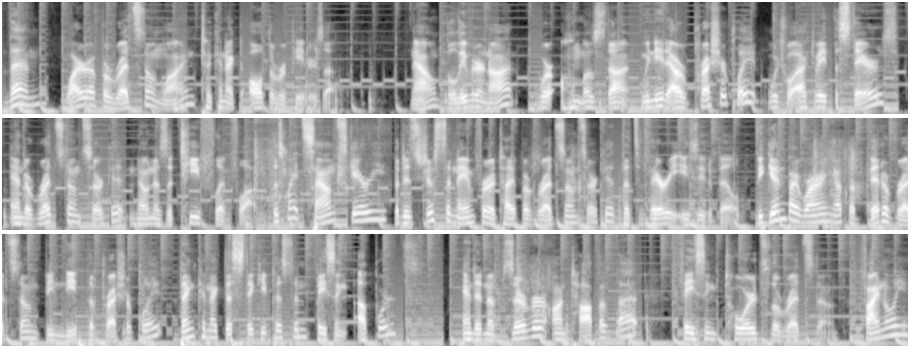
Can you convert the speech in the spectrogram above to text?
Then, wire up a redstone line to connect all the repeaters up. Now, believe it or not, we're almost done. We need our pressure plate, which will activate the stairs, and a redstone circuit known as a T flip-flop. This might sound scary, but it's just a name for a type of redstone circuit that's very easy to build. Begin by wiring up a bit of redstone beneath the pressure plate, then connect a sticky piston facing upwards, and an observer on top of that facing towards the redstone. Finally,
